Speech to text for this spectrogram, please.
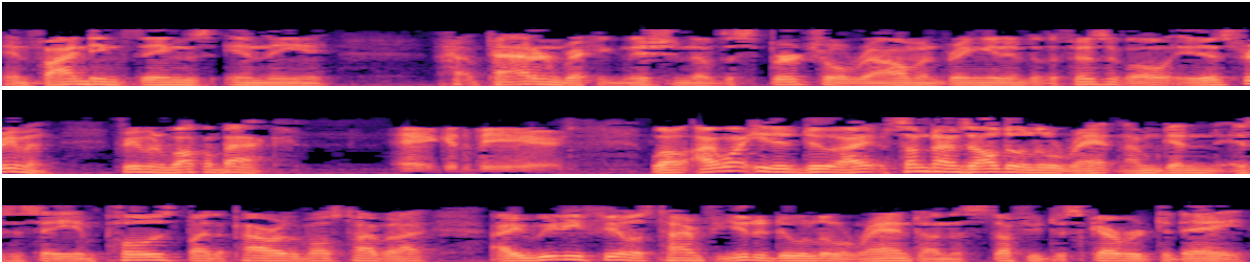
and finding things in the pattern recognition of the spiritual realm and bringing it into the physical is Freeman. Freeman, welcome back. Hey, good to be here. Well, I want you to do. I sometimes I'll do a little rant, and I'm getting, as I say, imposed by the power of the Most High. But I, I really feel it's time for you to do a little rant on the stuff you discovered today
